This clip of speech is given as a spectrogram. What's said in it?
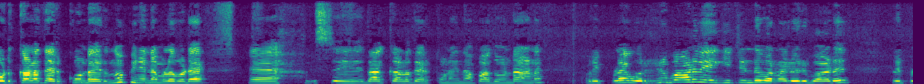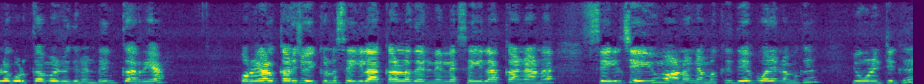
കൊടുക്കാനുള്ള തിരക്കും ഉണ്ടായിരുന്നു. പിന്നെ നമ്മളിവിടെ ഇതാക്കാനുള്ള തിരക്കും ഉണ്ടായിരുന്നു. അപ്പോൾ അതുകൊണ്ടാണ് റിപ്ലൈ ഒരുപാട് വൈകിട്ടുണ്ട് പറഞ്ഞാൽ ഒരുപാട് റിപ്ലൈ കൊടുക്കാൻ വഴുകുന്നുണ്ട് എനിക്കറിയാം. കുറേ ആൾക്കാർ ചോദിക്കുന്നുണ്ട് സെയിലാക്കാനുള്ളത് തന്നെയല്ല? സെയിലാക്കാനാണ്. സെയിൽ ചെയ്യും വേണം. നമുക്ക് ഇതേപോലെ നമുക്ക് യൂണിറ്റിക്ക്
